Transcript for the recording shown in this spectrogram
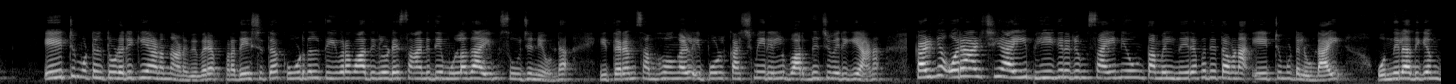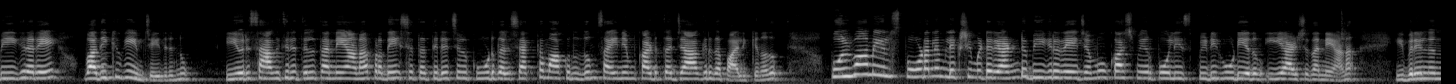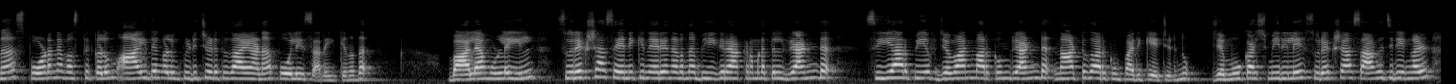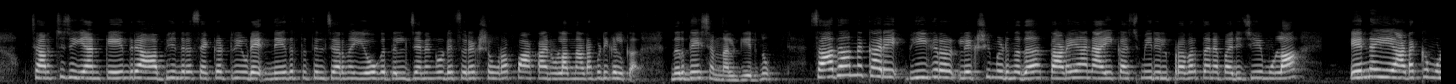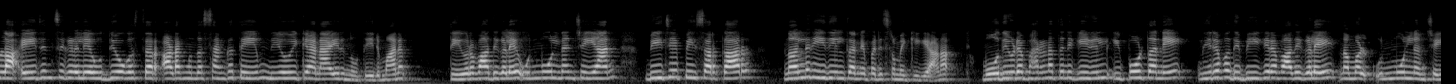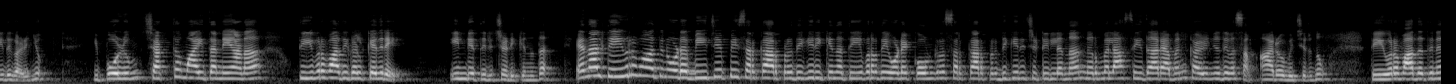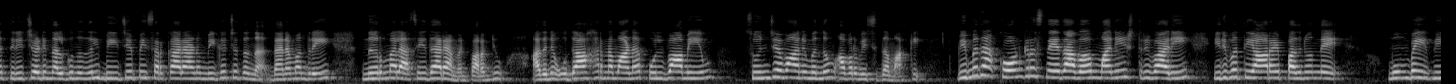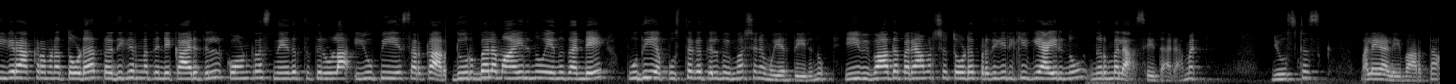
ഏറ്റുമുട്ടൽ തുടരുകയാണെന്നാണ് വിവരം. പ്രദേശത്ത് കൂടുതൽ തീവ്രവാദികളുടെ സാന്നിധ്യം ഉള്ളതായും സൂചനയുണ്ട്. ഇത്തരം സംഭവങ്ങൾ ഇപ്പോൾ കശ്മീരിൽ വർദ്ധിച്ചു വരികയാണ്. കഴിഞ്ഞ ഒരാഴ്ചയായി ഭീകരരും സൈന്യവും തമ്മിൽ നിരവധി തവണ ഏറ്റുമുട്ടലുണ്ടായി. ഒന്നിലധികം ഭീകരരെ വധിക്കുകയും ചെയ്തിരുന്നു. ഈ ഒരു സാഹചര്യത്തിൽ തന്നെയാണ് പ്രദേശത്ത് തിരച്ചിൽ കൂടുതൽ ശക്തമാക്കുന്നതും സൈന്യം കടുത്ത ജാഗ്രത പാലിക്കുന്നതും. പുൽവാമയിൽ സ്ഫോടനം ലക്ഷ്യമിട്ട് രണ്ട് ഭീകരരെ ജമ്മു കാശ്മീർ പോലീസ് പിടികൂടിയതും ഈ ആഴ്ച തന്നെയാണ്. ഇവരിൽ നിന്ന് സ്ഫോടന വസ്തുക്കളും ആയുധങ്ങളും പിടിച്ചെടുത്തതായാണ് പോലീസ് അറിയിക്കുന്നത്. ബാലാമുള്ളയിൽ സുരക്ഷാ സേനയ്ക്ക് നേരെ നടന്ന ഭീകരാക്രമണത്തിൽ രണ്ട് സി ആർ പി എഫ് ജവാന്മാർക്കും രണ്ട് നാട്ടുകാർക്കും പരിക്കേറ്റിരുന്നു. ജമ്മു കാശ്മീരിലെ സുരക്ഷാ സാഹചര്യങ്ങൾ ചർച്ച ചെയ്യാൻ കേന്ദ്ര ആഭ്യന്തര സെക്രട്ടറിയുടെ നേതൃത്വത്തിൽ ചേർന്ന യോഗത്തിൽ ജനങ്ങളുടെ സുരക്ഷ ഉറപ്പാക്കാനുള്ള നടപടികൾക്ക് നിർദ്ദേശം നൽകിയിരുന്നു. സാധാരണക്കാരെ ഭീകരർ ലക്ഷ്യമിടുന്നത് തടയാനായി കശ്മീരിൽ പ്രവർത്തന പരിചയമുള്ള എൻ ഐ എ അടക്കമുള്ള ഏജൻസികളിലെ ഉദ്യോഗസ്ഥർ അടങ്ങുന്ന സംഘത്തെയും നിയോഗിക്കാനായിരുന്നു തീരുമാനം. തീവ്രവാദികളെ ഉന്മൂലനം ചെയ്യാൻ ബി സർക്കാർ നല്ല രീതിയിൽ തന്നെ പരിശ്രമിക്കുകയാണ്. മോദിയുടെ ഭരണത്തിന് കീഴിൽ ഇപ്പോൾ തന്നെ നിരവധി ഭീകരവാദികളെ നമ്മൾ ഉന്മൂലനം ചെയ്തു കഴിഞ്ഞു. ഇപ്പോഴും ശക്തമായി തന്നെയാണ് തീവ്രവാദികൾക്കെതിരെ ഇന്ത്യ തിരിച്ചടിക്കുന്നത്. എന്നാൽ തീവ്രവാദത്തിനോട് ബി ജെ പി സർക്കാർ പ്രതികരിക്കുന്ന തീവ്രതയോടെ കോൺഗ്രസ് സർക്കാർ പ്രതികരിച്ചിട്ടില്ലെന്ന് നിർമ്മല സീതാരാമൻ കഴിഞ്ഞ ദിവസം ആരോപിച്ചിരുന്നു. തീവ്രവാദത്തിന് തിരിച്ചടി നൽകുന്നതിൽ ബി ജെ പി സർക്കാരാണ് മികച്ചതെന്ന് ധനമന്ത്രി നിർമ്മല സീതാരാമൻ പറഞ്ഞു. അതിന് ഉദാഹരണമാണ് പുൽവാമയും സുഞ്ചവാനുമെന്നും അവർ വിശദമാക്കി. വിമത കോൺഗ്രസ് നേതാവ് മനീഷ് ത്രിവാരി ഇരുപത്തിയാറ് പതിനൊന്ന് മുംബൈ ഭീകരാക്രമണത്തോട് പ്രതികരണത്തിന്റെ കാര്യത്തിൽ കോൺഗ്രസ് നേതൃത്വത്തിലുള്ള യു പി എ സർക്കാർ ദുർബലമായിരുന്നു എന്ന് തന്റെ പുതിയ പുസ്തകത്തിൽ വിമർശനമുയർത്തിയിരുന്നു. ഈ വിവാദ പരാമർശത്തോട് പ്രതികരിക്കുകയായിരുന്നു Nirmala Sitharaman. News desk Malayali Vartha.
